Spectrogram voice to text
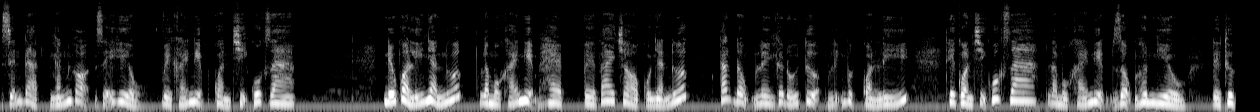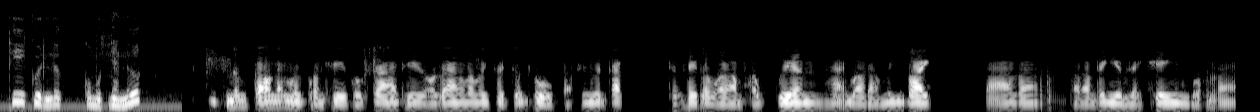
diễn đạt ngắn gọn dễ hiểu về khái niệm quản trị quốc gia. Nếu quản lý nhà nước là một khái niệm hẹp về vai trò của nhà nước tác động lên các đối tượng lĩnh vực quản lý, thì quản trị quốc gia là một khái niệm rộng hơn nhiều để thực thi quyền lực của một nhà nước. Nâng cao năng lực quản trị quốc gia thì rõ ràng là mình phải tuân thủ các nguyên tắc trước hết là bảo đảm pháp quyền, hai bảo đảm minh bạch, ba là bảo đảm trách nhiệm giải trình bốn là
